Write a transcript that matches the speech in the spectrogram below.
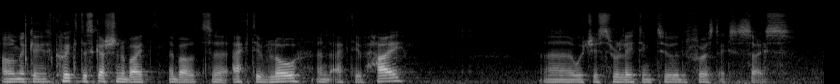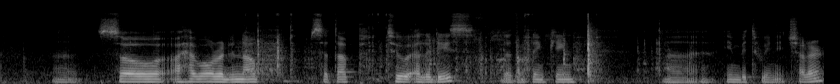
I'll make a quick discussion about, about uh, active low and active high, uh, which is relating to the first exercise. Uh, so I have already now set up two LEDs that are blinking uh, in between each other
